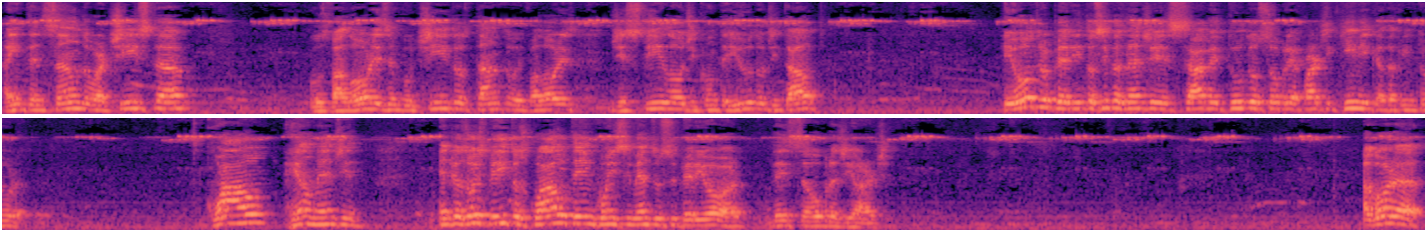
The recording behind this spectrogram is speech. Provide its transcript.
a intenção do artista, os valores embutidos, tanto os valores de estilo, de conteúdo, de tal. E outro perito simplesmente sabe tudo sobre a parte química da pintura. Qual realmente, entre os dois peritos, qual tem conhecimento superior dessa obra de arte? Agora,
